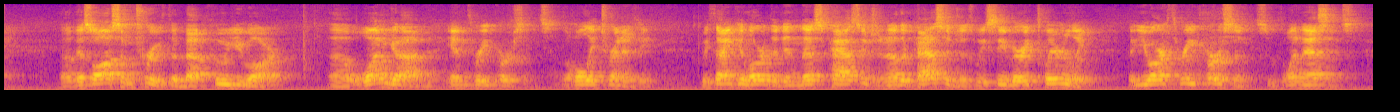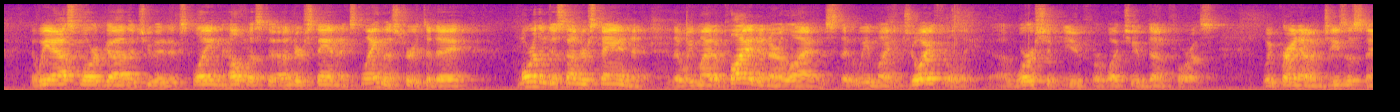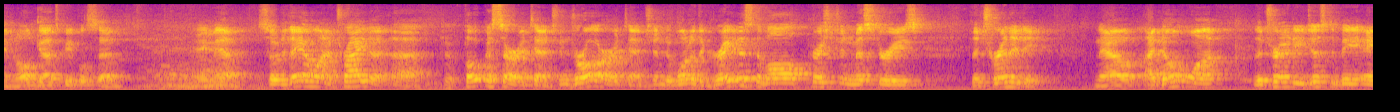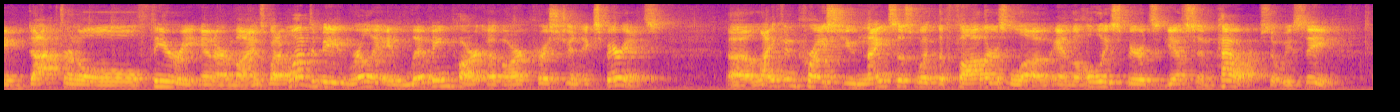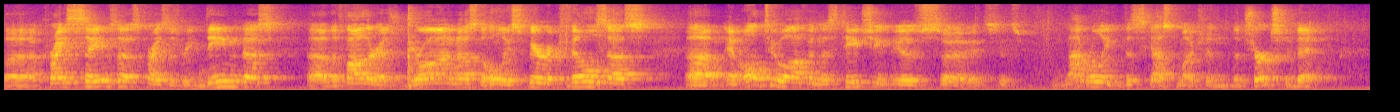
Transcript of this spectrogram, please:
uh, this awesome truth about who you are. Uh, one God in three persons, the Holy Trinity. We thank you, Lord, that in this passage and other passages we see very clearly that you are three persons with one essence. And we ask, Lord God, that you would explain, help us to understand and explain this truth today, more than just understand it, that we might apply it in our lives, that we might joyfully uh, worship you for what you've done for us. We pray now in Jesus' name. And all God's people said, Amen. Amen. So today I want to try to, uh, to focus our attention, draw our attention to one of the greatest of all Christian mysteries, the Trinity. Now, I don't want the Trinity just to be a doctrinal theory in our minds, but I want it to be really a living part of our Christian experience. Uh, life in Christ unites us with the Father's love and the Holy Spirit's gifts and power. So we see uh, Christ saves us, Christ has redeemed us, uh, the Father has drawn us, the Holy Spirit fills us. Uh, and all too often, this teaching is uh, it's, it's not really discussed much in the church today.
